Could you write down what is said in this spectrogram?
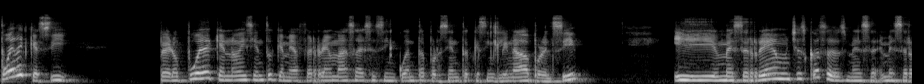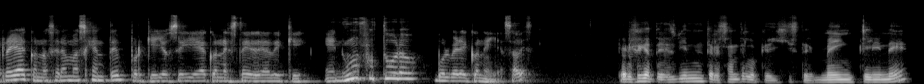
puede que sí, pero puede que no, y siento que me aferré más a ese 50% que se inclinaba por el sí, y me cerré a muchas cosas, me, cerré a conocer a más gente porque yo seguía con esta idea de que en un futuro volveré con ella, ¿sabes? Pero fíjate, es bien interesante lo que dijiste. Me incliné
